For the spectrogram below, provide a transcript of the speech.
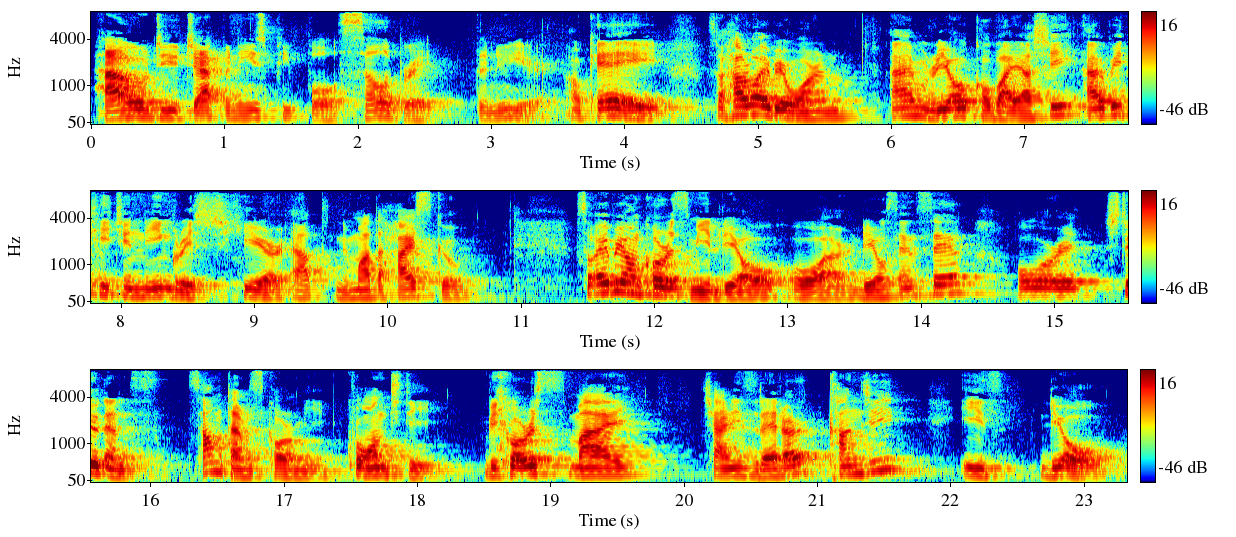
how do Japanese people celebrate the New Year? Okay, so hello everyone. I'm Ryo Kobayashi. I'll be teaching English here at Numata High School. So everyone calls me Ryo or Ryo sensei, or students sometimes call me quantity because my Chinese letter kanji is ryo,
